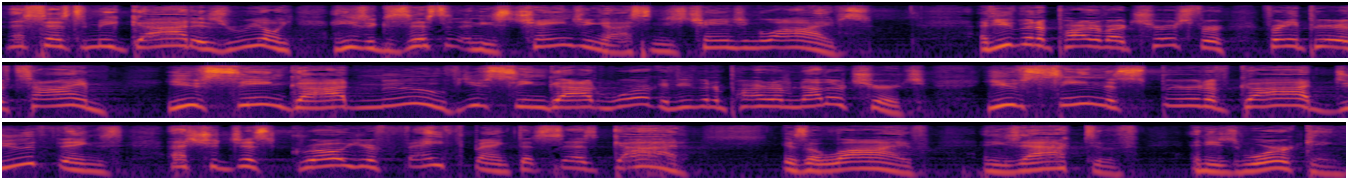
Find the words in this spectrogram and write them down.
And that says to me, God is real. He's existent and he's changing us and he's changing lives. If you've been a part of our church for, for any period of time, You've seen God move. You've seen God work. If you've been a part of another church, you've seen the Spirit of God do things. That should just grow your faith bank that says God is alive and He's active and He's working.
